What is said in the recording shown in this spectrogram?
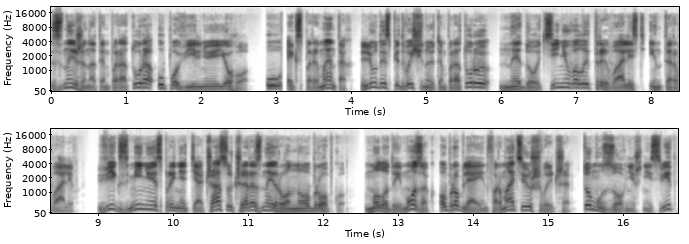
знижена температура уповільнює його. У експериментах люди з підвищеною температурою недооцінювали тривалість інтервалів. Вік змінює сприйняття часу через нейронну обробку. Молодий мозок обробляє інформацію швидше, тому зовнішній світ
